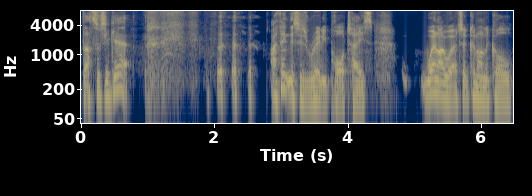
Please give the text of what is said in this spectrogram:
That's what you get. I think this is really poor taste. When I worked at Canonical,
